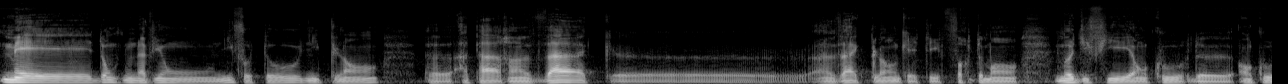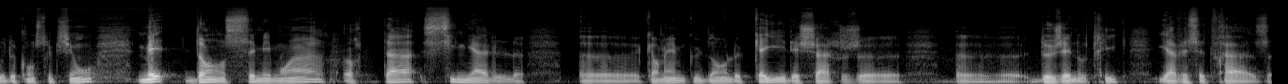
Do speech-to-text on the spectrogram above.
Mais donc nous n'avions ni photo, ni plan, euh, à part un vague, euh, un vague plan qui a été fortement modifié en cours de, en cours de construction. Mais dans ses mémoires, Horta signale euh, quand même que dans le cahier des charges d'Eugène Autric, il y avait cette phrase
